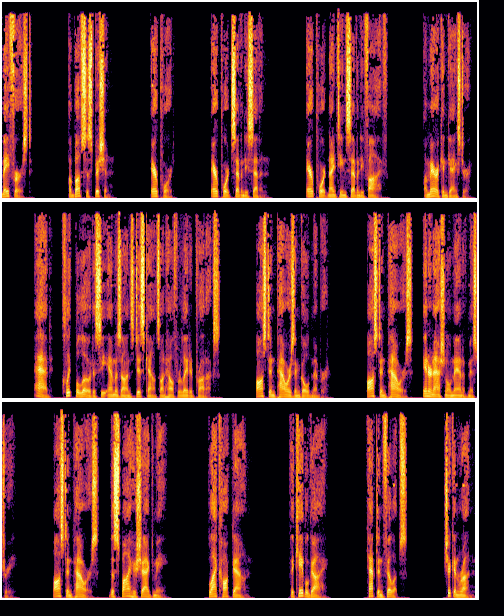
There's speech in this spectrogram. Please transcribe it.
May 1st. Above Suspicion. Airport. Airport 77. Airport 1975. American Gangster. Ad, click below to see Amazon's discounts on health related products. Austin Powers and Goldmember. Austin Powers, International Man of Mystery. Austin Powers, The Spy Who Shagged Me. Black Hawk Down. The Cable Guy. Captain Phillips. Chicken Run.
